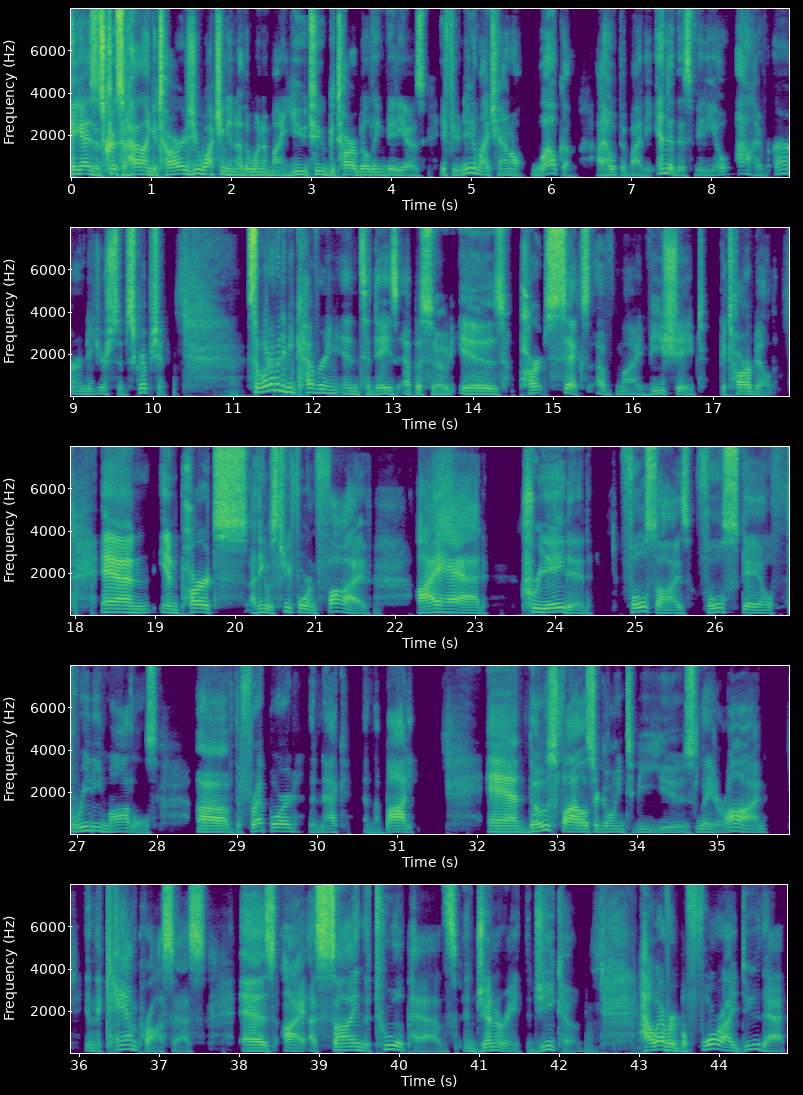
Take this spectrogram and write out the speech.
Hey guys, it's Chris at Highline Guitars. You're watching another one of my YouTube guitar building videos. If you're new to my channel, welcome. I hope that by the end of this video, I'll have earned your subscription. So what I'm going to be covering in today's episode is part six of my V-shaped guitar build. And in parts, I think it was three, four, and five, I had created full-size, full-scale 3D models of the fretboard, the neck, and the body. And those files are going to be used later on in the CAM process as I assign the tool paths and generate the G code. However, before I do that,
